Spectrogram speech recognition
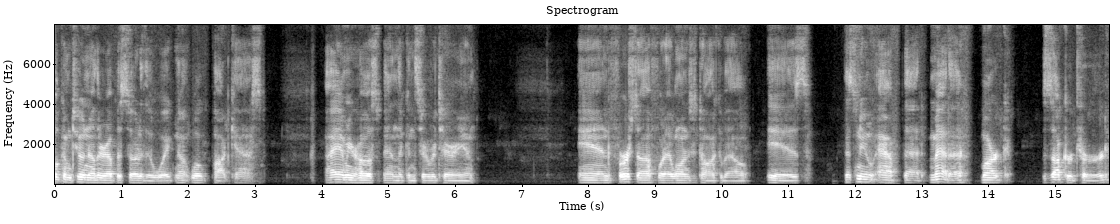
welcome to another episode of the Wake Not Woke podcast. I am your host, Ben the Conservatarian. And first off, what I wanted to talk about is this new app that Meta, Mark Zuckerturd,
